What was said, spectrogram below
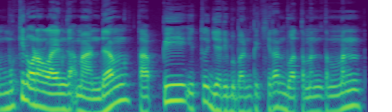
mungkin orang lain nggak mandang tapi itu jadi beban pikiran buat temen-temen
